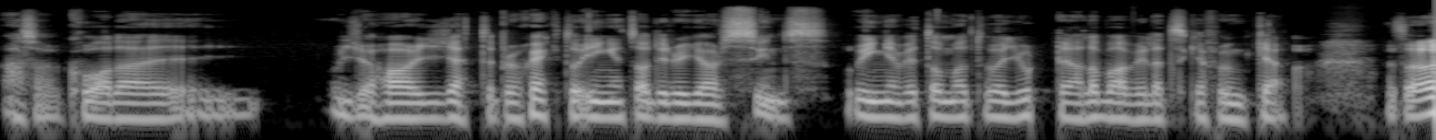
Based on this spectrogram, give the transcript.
alltså, koda i, och ju- har jätteprojekt och inget av det du gör syns. Och ingen vet om att du har gjort det, alla bara vill att det ska funka. Så,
